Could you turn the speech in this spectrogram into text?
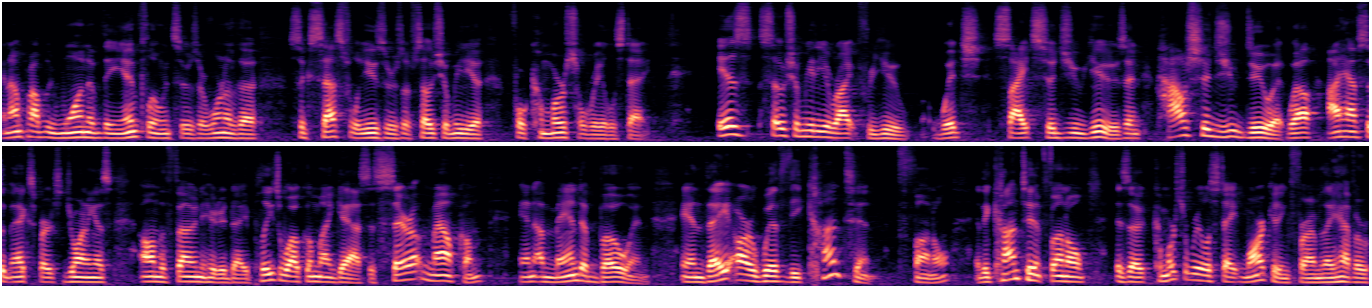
and I'm probably one of the influencers or one of the successful users of social media for commercial real estate. Is social media right for you? Which sites should you use and how should you do it? Well, I have some experts joining us on the phone here today. Please welcome my guests. It's Sarah Malcolm and Amanda Bowen, and they are with the Content Funnel. And the Content Funnel is a commercial real estate marketing firm. They have a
